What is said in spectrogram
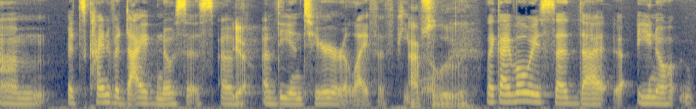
um, it's kind of a diagnosis of, Yeah. of the interior life of people. Absolutely. Like I've always said that, you know,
